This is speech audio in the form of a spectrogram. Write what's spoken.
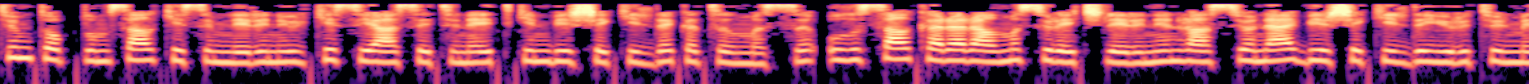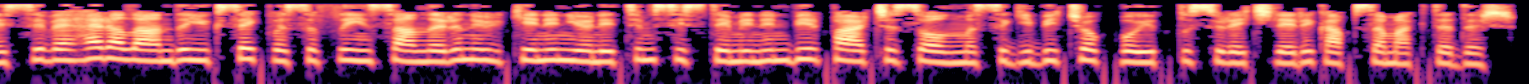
tüm toplumsal kesimlerin ülke siyasetine etkin bir şekilde katılması, ulusal karar alma süreçlerinin rasyonel bir şekilde yürütülmesi ve her alanda yüksek vasıflı insanların ülkenin yönetim sisteminin bir parçası olması gibi çok boyutlu süreçleri kapsamaktadır.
